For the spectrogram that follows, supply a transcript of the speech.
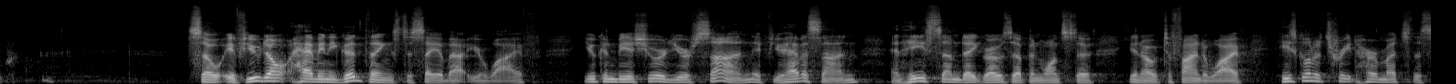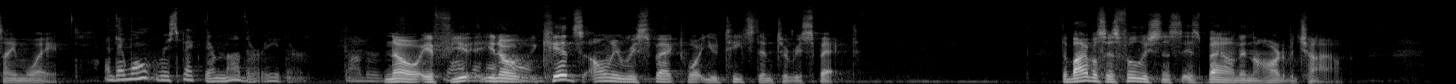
So if you don't have any good things to say about your wife, you can be assured your son, if you have a son, and he someday grows up and wants to, you know, to find a wife, he's going to treat her much the same way. And they won't respect their mother either. Father, No, if you, you know, home. kids only respect what you teach them to respect. The Bible says foolishness is bound in the heart of a child.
